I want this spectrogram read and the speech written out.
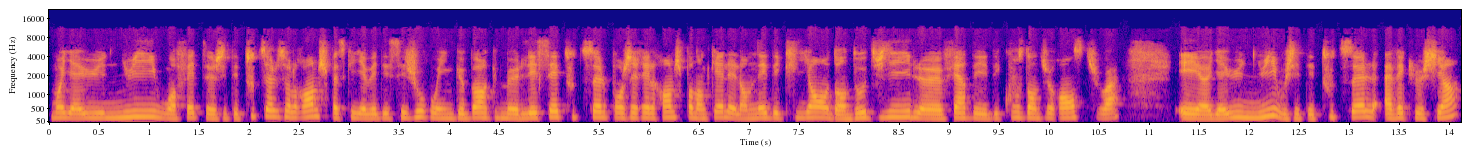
moi, il y a eu une nuit où en fait j'étais toute seule sur le ranch parce qu'il y avait des séjours où Ingeborg me laissait toute seule pour gérer le ranch pendant qu'elle elle emmenait des clients dans d'autres villes faire des, des courses d'endurance, tu vois. Et euh, il y a eu une nuit où j'étais toute seule avec le chien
